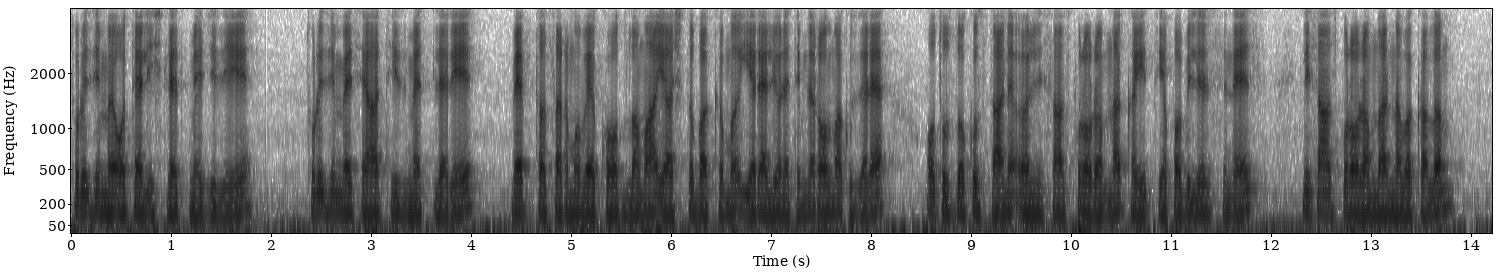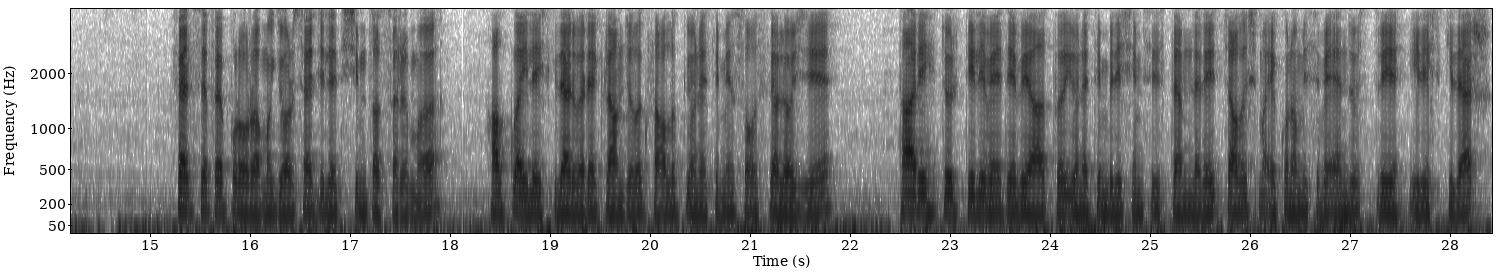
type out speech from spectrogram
turizm ve otel işletmeciliği, turizm ve seyahat hizmetleri, web tasarımı ve kodlama, yaşlı bakımı, yerel yönetimler olmak üzere 39 tane ön lisans programına kayıt yapabilirsiniz. Lisans programlarına bakalım. Felsefe programı, görsel iletişim tasarımı, halkla ilişkiler ve reklamcılık, sağlık yönetimi, sosyoloji, tarih, Türk dili ve edebiyatı, yönetim bilişim sistemleri, çalışma ekonomisi ve endüstri ilişkiler,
